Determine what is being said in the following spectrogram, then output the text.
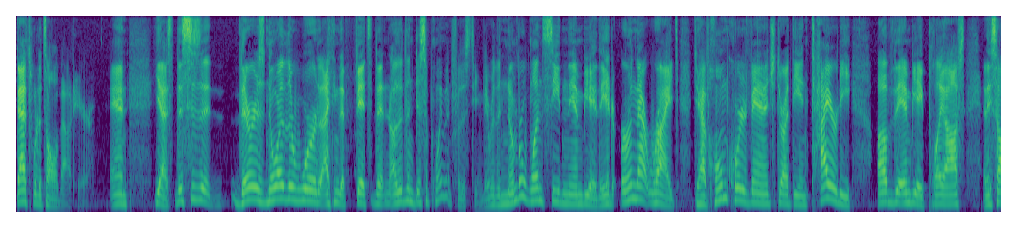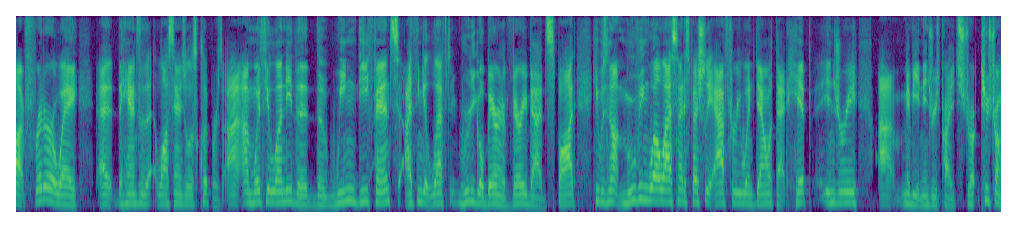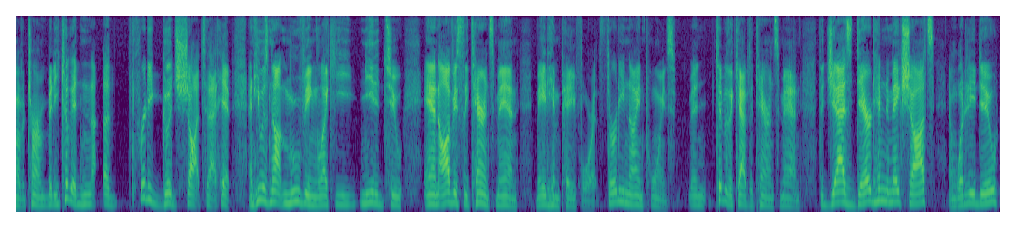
That's what it's all about here. And yes, this is a there is no other word I think that fits that other than disappointment for this team. They were the number one seed in the NBA. They had earned that right to have home court advantage throughout the entirety of the NBA playoffs, and they saw it fritter away at the hands of the Los Angeles Clippers. I, I'm with you, Lundy. The the wing defense, I think it left Rudy Gobert in a very bad spot. He was not moving well last night, especially after he went down with that hip injury. Uh, maybe an injury is probably too strong of a term, but he took a, a pretty good shot to that hip, and he was not moving like he needed to. And obviously, Terance Mann made him pay for it. 39 points. And tip of the cap to Terance Mann. The Jazz dared him to make shots, and what did he do?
